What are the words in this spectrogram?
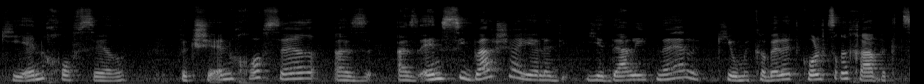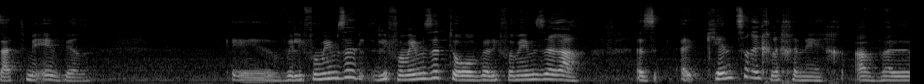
כי אין חוסר, וכשאין חוסר אז אז אין סיבה שהילד ידע להתנהל, כי הוא מקבל את כל צרכיו וקצת מעבר. אה, ולפעמים זה, זה טוב ולפעמים זה רע. אז אה, כן צריך לחנך, אבל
